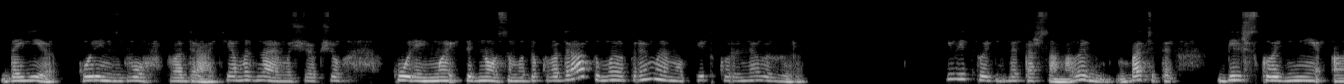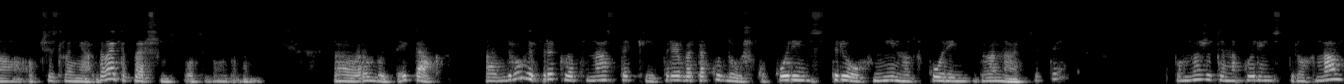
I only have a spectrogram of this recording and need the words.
дає корінь з 2 в квадраті. А ми знаємо, що якщо корінь ми підносимо до квадрату, ми отримуємо підкореневий вираз. І відповідь буде та ж сама. Але бачите, більш складні а, обчислення. Давайте першим способом будемо а, робити. І так, а другий приклад у нас такий. Треба таку дужку. Корінь з 3 мінус корінь з 12 помножити на корінь з 3. Нам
